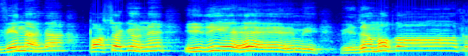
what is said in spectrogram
వినగా పొసగునే ఇది ఏమి విధము కాక?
